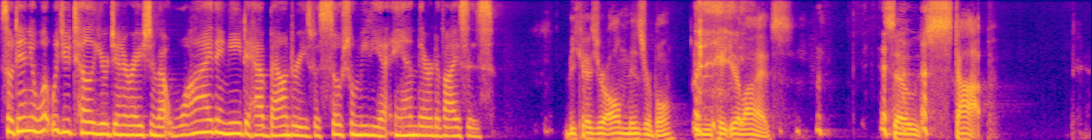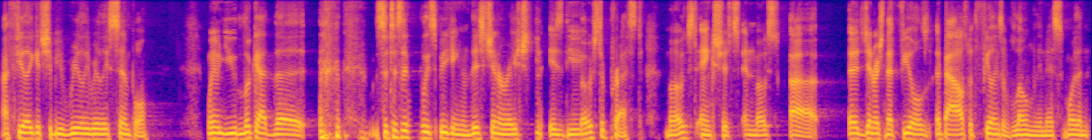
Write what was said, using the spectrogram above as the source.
So, Daniel, what would you tell your generation about why they need to have boundaries with social media and their devices? because you're all miserable and you hate your lives. So stop. I feel like it should be really, really simple. When you look at the statistically speaking, this generation is the most oppressed, most anxious, and most uh, a generation that feels battles with feelings of loneliness more than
